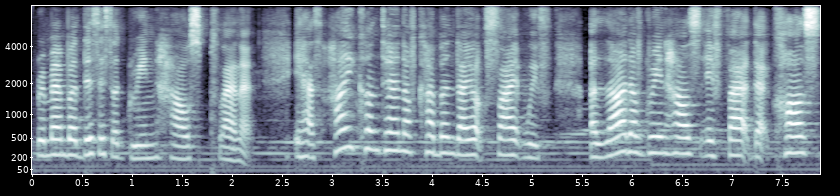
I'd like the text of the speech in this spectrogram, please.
Remember, this is a greenhouse planet. It has high content of carbon dioxide with a lot of greenhouse effect that cause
